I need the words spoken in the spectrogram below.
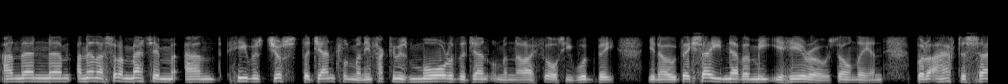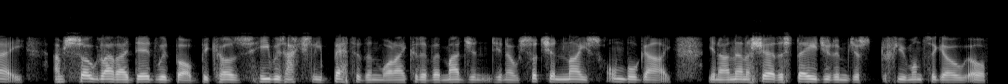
and then um, and then I sort of met him, and he was just the gentleman. In fact, he was more of the gentleman than I thought he would be. You know, they say never meet your heroes, don't they? And but I have to say, I'm so glad I did with Bob because he was actually better than what I could have imagined. You know, such a nice, humble guy. You know, and then I shared a stage with him just a few months ago, or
